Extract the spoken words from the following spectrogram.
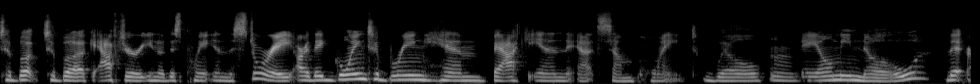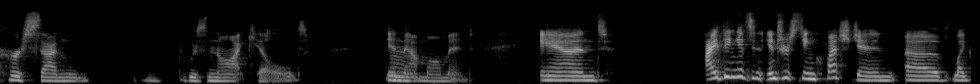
to book to book after you know this point in the story, are they going to bring him back in at some point? Will Mm. Naomi know that her son was not killed in Mm. that moment? And I think it's an interesting question of like,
